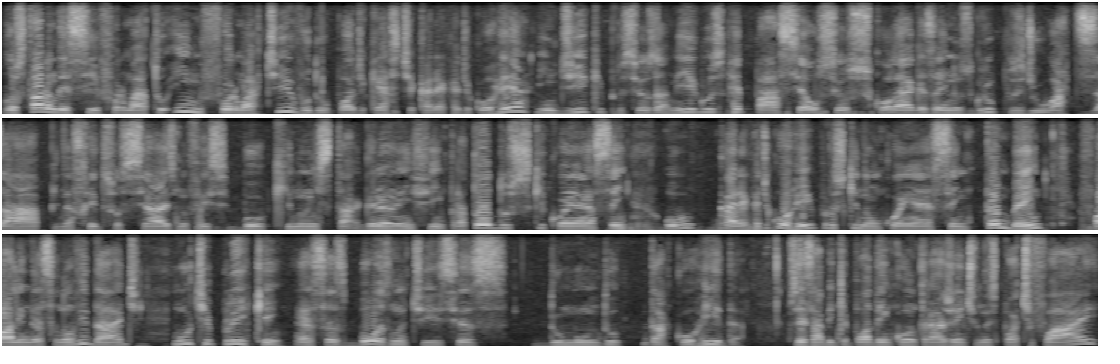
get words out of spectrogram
Gostaram desse formato informativo do podcast Careca de Correr? Indique para os seus amigos, repasse aos seus colegas aí nos grupos de WhatsApp, nas redes sociais, no Facebook, no Instagram, enfim, para todos que conhecem o Careca de Correr e para os que não conhecem também, falem dessa novidade, multipliquem essas boas notícias do mundo da corrida. Vocês sabem que podem encontrar a gente no Spotify,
